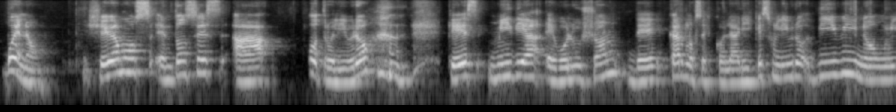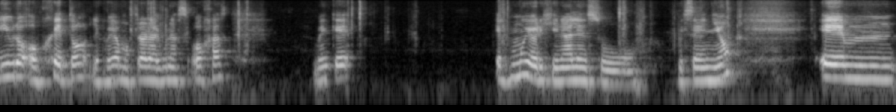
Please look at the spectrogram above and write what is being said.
Bueno, llegamos entonces a otro libro, que es Media Evolution, de Carlos Escolari, que es un libro divino, un libro objeto, les voy a mostrar algunas hojas, Ven que es muy original en su diseño. Em,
